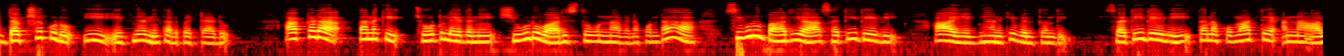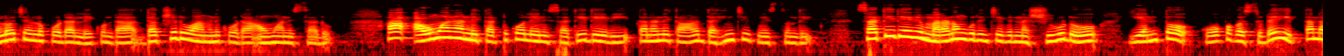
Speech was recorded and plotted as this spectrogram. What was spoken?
దక్షకుడు ఈ యజ్ఞాన్ని తలపెట్టాడు. అక్కడ తనకి చోటు లేదని శివుడు వారిస్తూ ఉన్నా వినకుండా శివుడు భార్య సతీదేవి ఆ యజ్ఞానికి వెళ్తుంది. సతీదేవి తన కుమార్తె అన్న ఆలోచనలు కూడా లేకుండా దక్షుడు ఆమెను కూడా అవమానిస్తాడు. ఆ అవమానాన్ని తట్టుకోలేని సతీదేవి తనని తాను దహించి వేస్తుంది. సతీదేవి మరణం గురించి విన్న శివుడు ఎంతో కోపగస్తుడై తన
